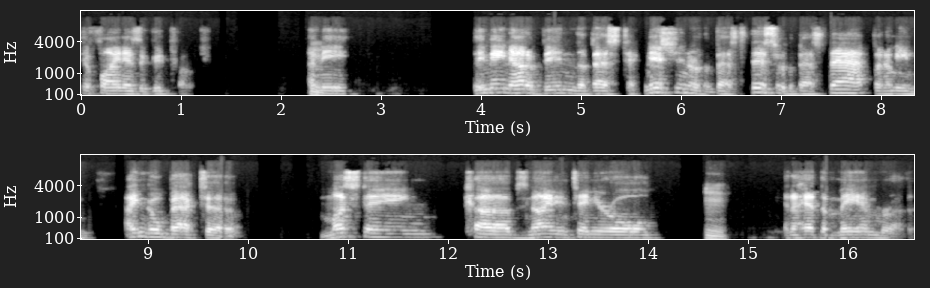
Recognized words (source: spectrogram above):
define as a good coach. Hmm. I mean, they may not have been the best technician or the best this or the best that, but I mean, I can go back to Mustang, Cubs, nine and 10 year old, hmm. and I had the Mann brothers.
